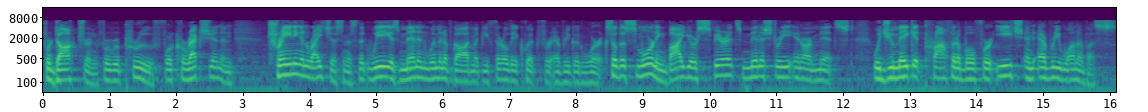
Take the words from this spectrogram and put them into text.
for doctrine, for reproof, for correction, and training in righteousness, that we as men and women of God might be thoroughly equipped for every good work. So this morning, by your Spirit's ministry in our midst, would you make it profitable for each and every one of us?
